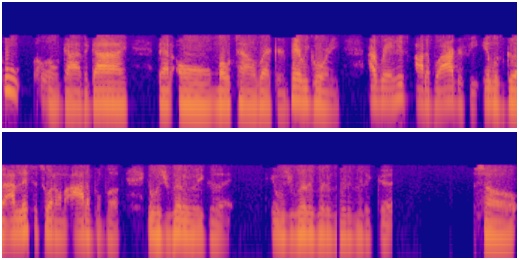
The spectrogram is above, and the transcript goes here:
who? Oh God, the guy that owned Motown Record, Berry Gordy. I read his autobiography. It was good. I listened to it on the Audible book. It was really, really good. It was really, really, really, really good. So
